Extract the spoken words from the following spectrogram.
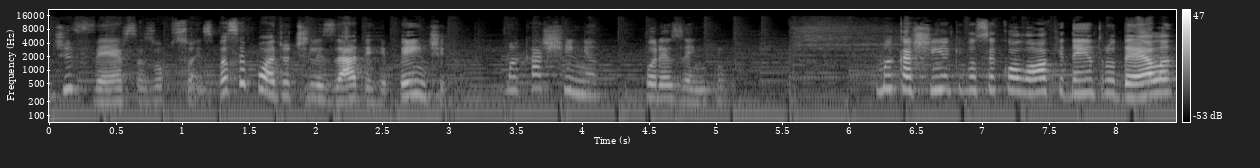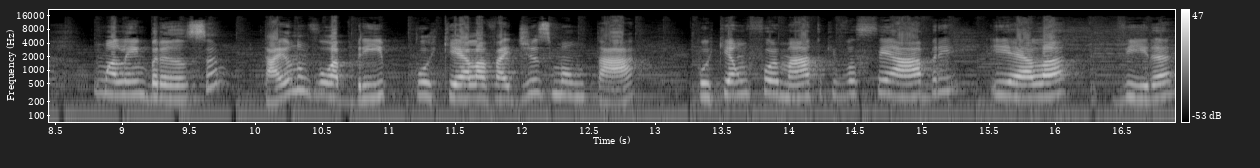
diversas opções. Você pode utilizar de repente uma caixinha, por exemplo. Uma caixinha que você coloque dentro dela uma lembrança tá? Eu não vou abrir porque ela vai desmontar, porque é um formato que você abre e ela vira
